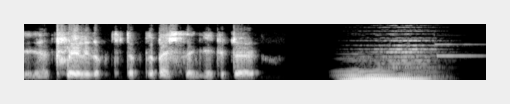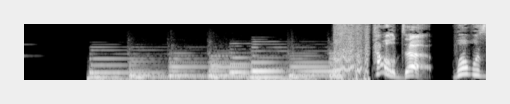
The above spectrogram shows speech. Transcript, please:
you know, clearly the, the, the best thing he could do. Hold up. What was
